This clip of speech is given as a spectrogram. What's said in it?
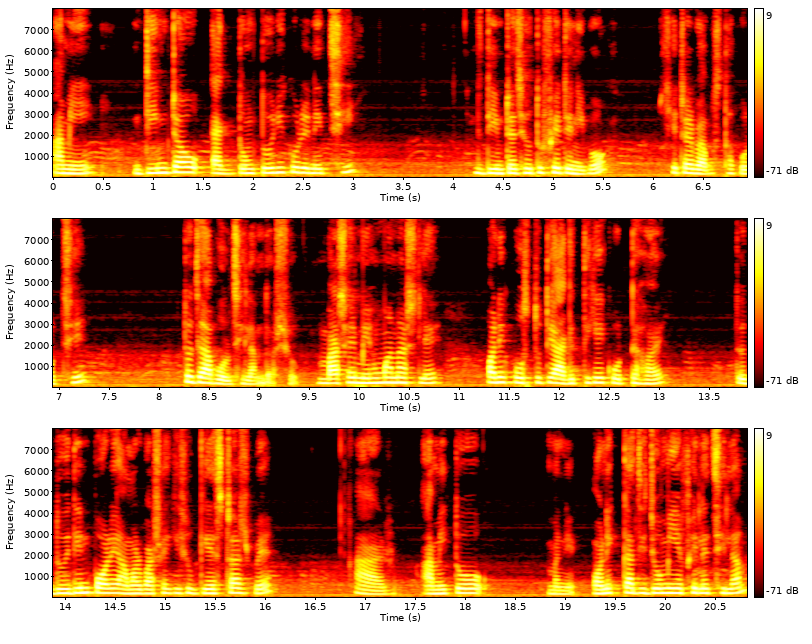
আমি ডিমটাও একদম তৈরি করে নিচ্ছি। ডিমটা যেহেতু ফেটে নিব, সেটার ব্যবস্থা করছি। তো যা বলছিলাম দর্শক, বাসায় মেহমান আসলে অনেক প্রস্তুতি আগের থেকেই করতে হয়। তো দুই দিন পরে আমার বাসায় কিছু গেস্ট আসবে। আর আমি তো মানে অনেক কাজই জমিয়ে ফেলেছিলাম,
